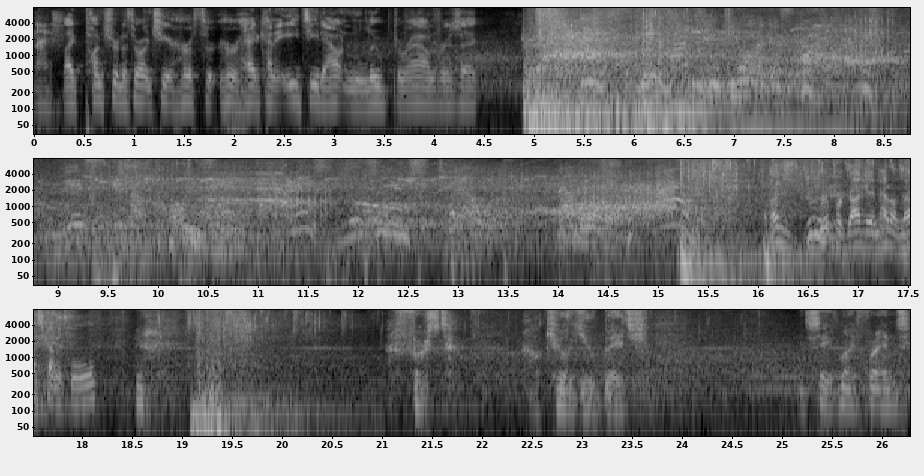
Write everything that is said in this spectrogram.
Nice. Like punched her in the throat, and she her th- her head kind of ET'd out and looped around for a sec. I just rip her goddamn head off. That's kind of cool. First, I'll kill you, bitch. And save my friends,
